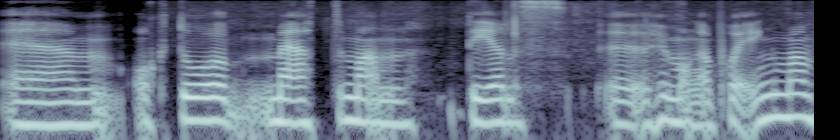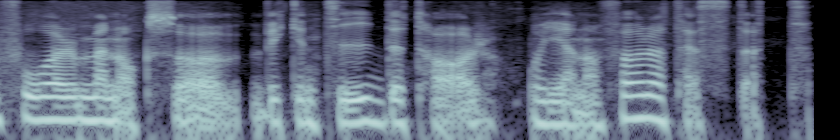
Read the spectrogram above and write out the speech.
Ehm, och då mäter man dels eh, hur många poäng man får men också vilken tid det tar att genomföra testet.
